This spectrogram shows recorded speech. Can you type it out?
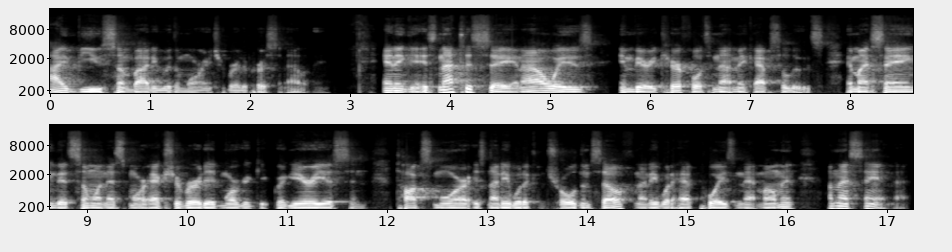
I view somebody with a more introverted personality. And again, it's not to say, and I always am very careful to not make absolutes. Am I saying that someone that's more extroverted, more gregarious, and talks more is not able to control themselves, not able to have poise in that moment? I'm not saying that.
